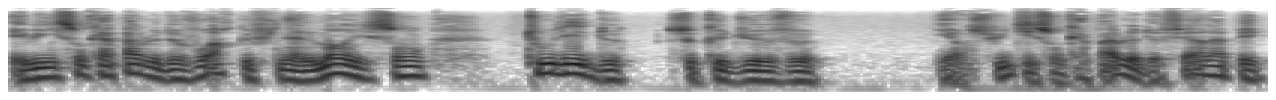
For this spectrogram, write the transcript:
eh bien, ils sont capables de voir que finalement, ils sont tous les deux ce que Dieu veut. Et ensuite, ils sont capables de faire la paix.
